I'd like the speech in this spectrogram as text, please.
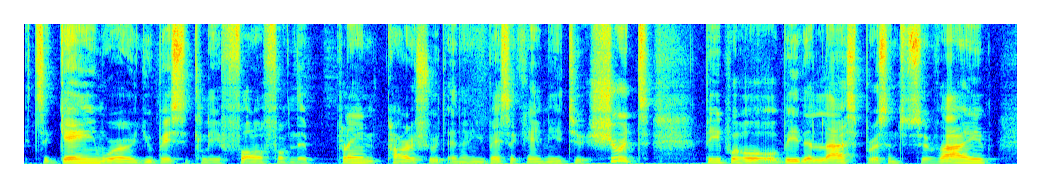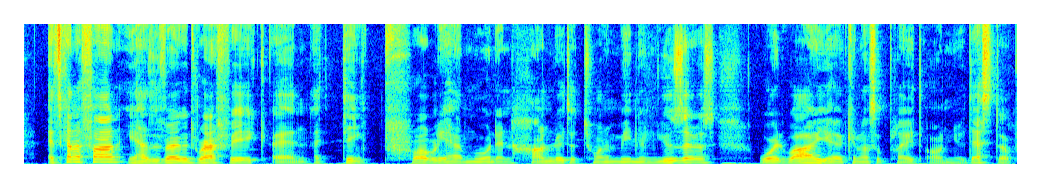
it's a game where you basically fall from the plane parachute and then you basically need to shoot people or, or be the last person to survive. It's kind of fun. It has a very good graphic and I think probably have more than 100 or 200 million users worldwide. You can also play it on your desktop,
